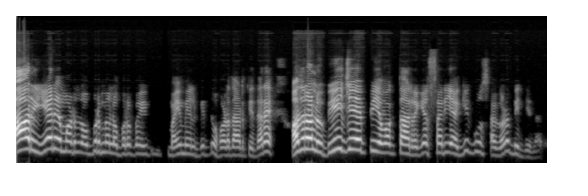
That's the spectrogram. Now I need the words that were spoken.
ಯಾರು ಏನೇ ಮಾಡಿದ್ರು ಒಬ್ಬರ ಮೇಲೆ ಒಬ್ಬರ ಮೈ ಮೇಲೆ ಬಿದ್ದು ಹೊಡೆದಾಡ್ತಿದ್ದಾರೆ. ಅದರಲ್ಲೂ ಬಿಜೆಪಿಯ ವಕ್ತಾರರಿಗೆ ಸರಿಯಾಗಿ ಗೂಸಗಳು ಬಿದ್ದಿದ್ದಾರೆ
